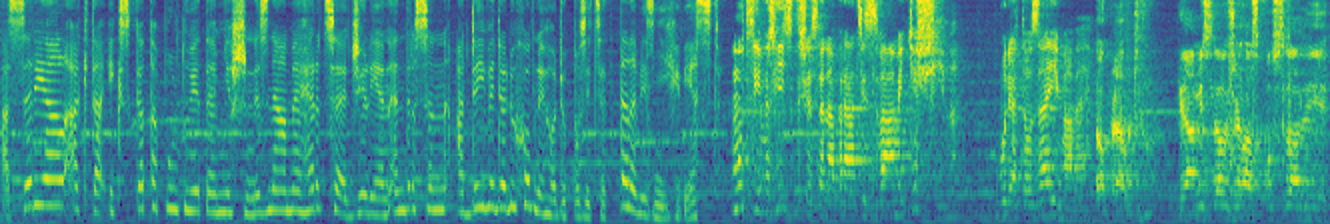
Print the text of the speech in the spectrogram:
A seriál Akta X katapultuje téměř neznámé herce Gillian Anderson a Davida Duchovnyho do pozice televizních hvězd. Musím říct, že se na práci s vámi těším. Bude to zajímavé. Opravdu? Já myslel, že vás poslali,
